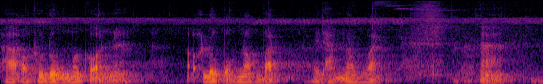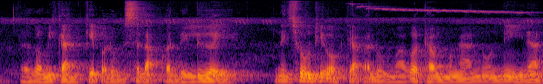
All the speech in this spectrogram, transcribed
พาออกทุดงเมื่อก่อนนะหลบออกนอกวัดไปทำนอกวัดแล้วก็มีการเก็บอารมณ์สลับกันเรื่อยๆ ในช่วงที่ออกจากอารมณ์มาก็ทำงานโน่นนี่นั่น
